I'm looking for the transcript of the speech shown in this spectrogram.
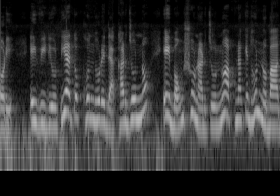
করে এই ভিডিওটি এতক্ষণ ধরে দেখার জন্য এবং শোনার জন্য আপনাকে ধন্যবাদ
